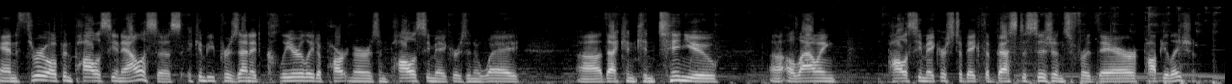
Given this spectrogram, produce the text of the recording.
And through open policy analysis, it can be presented clearly to partners and policymakers in a way uh, that can continue uh, allowing policymakers to make the best decisions for their population.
